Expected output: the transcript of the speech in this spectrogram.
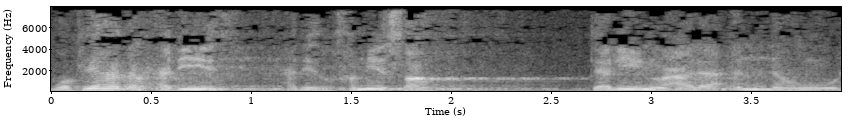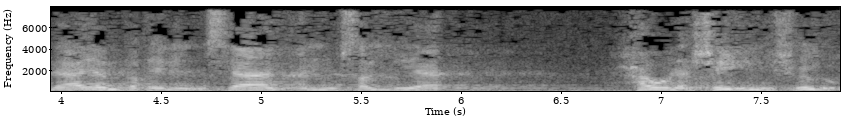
وفي هذا الحديث حديث الخميصة دليل على أنه لا ينبغي للإنسان أن يصلي حول شيء يشغله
